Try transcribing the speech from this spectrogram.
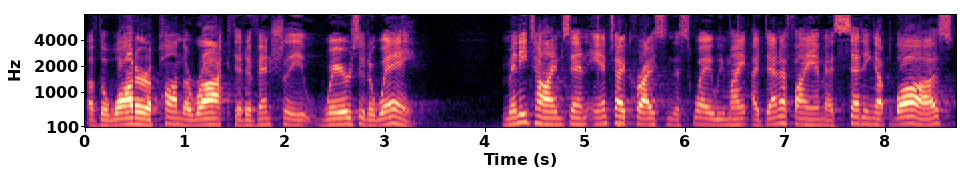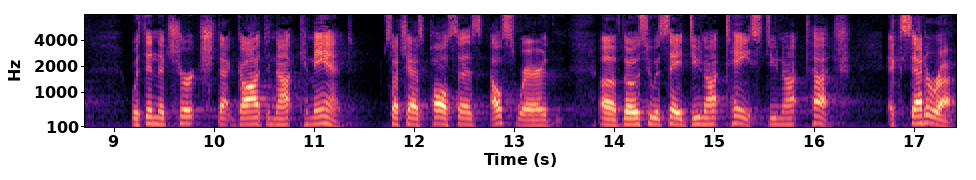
of the water upon the rock that eventually wears it away. Many times, then, Antichrist in this way, we might identify him as setting up laws within the church that God did not command, such as Paul says elsewhere of those who would say, do not taste, do not touch, etc.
